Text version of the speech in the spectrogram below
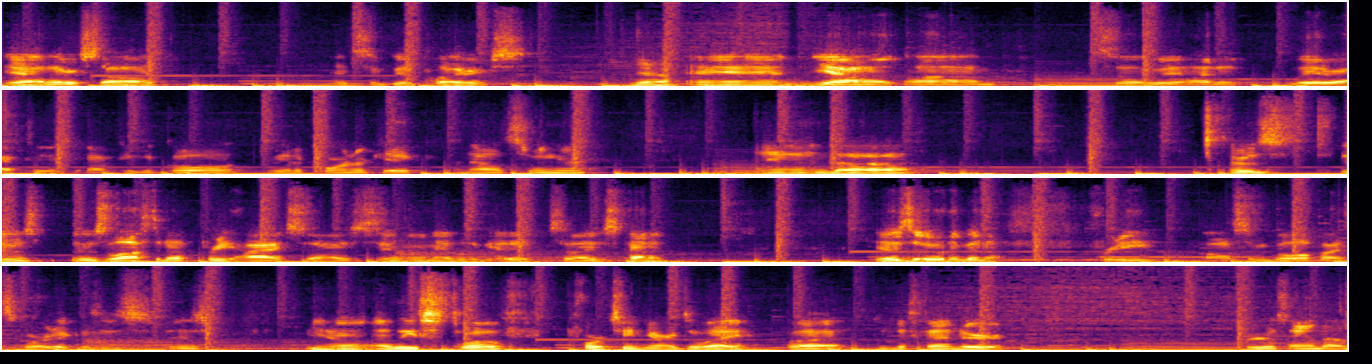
Yeah, they were solid. It's some good players. Yeah. And yeah, um, so we had it later after the, after the goal. We had a corner kick, an outswinger, and uh, it was it was it was lofted up pretty high. So I was the only one able to get it. So I just kind of it was it would have been a pretty awesome goal if I scored it because it's, you know at least 12, 14 yards away. But the defender threw his hand up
